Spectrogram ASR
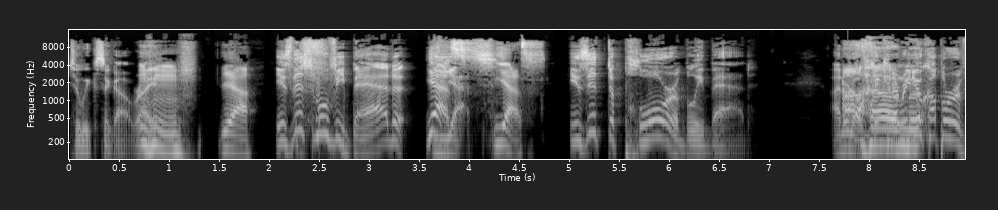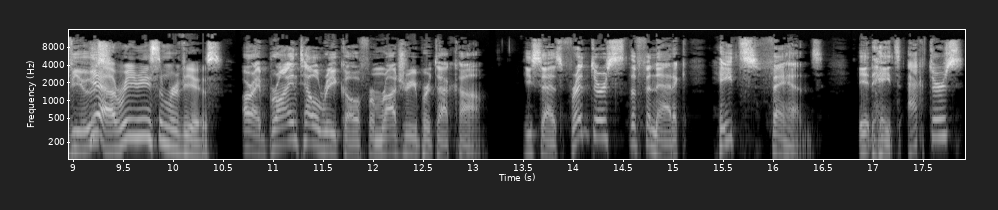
two weeks ago, right? Mhm. Yeah. Is this movie bad? Yes. Yes. Yes. Is it deplorably bad? I don't know. Can, can I read you a Um, couple reviews? Yeah. Read me some reviews. All right. Brian Tallerico from RogerEbert.com. He says, Fred Durst, the fanatic, hates fans. It hates actors.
